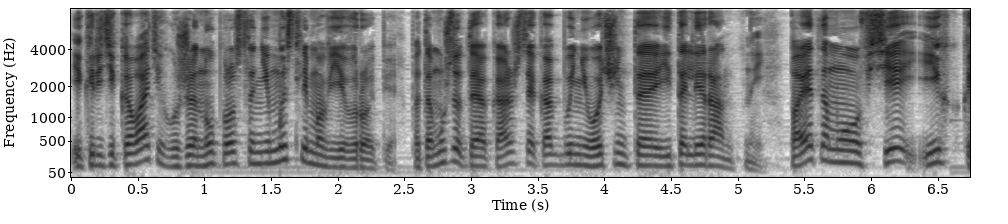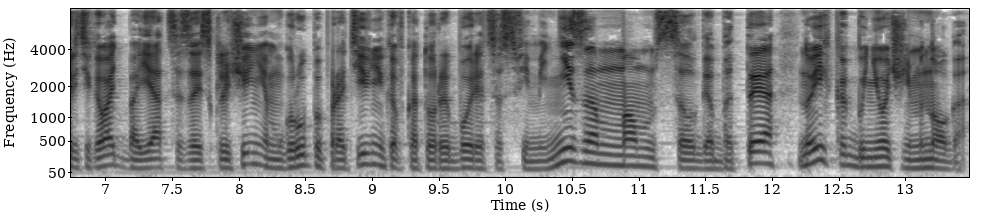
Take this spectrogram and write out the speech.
И критиковать их уже ну просто немыслимо в Европе, потому что ты окажешься как бы не очень-то и толерантный. Поэтому все их критиковать боятся, за исключением группы противников, которые борются с феминизмом, с ЛГБТ, но их как бы не очень много.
